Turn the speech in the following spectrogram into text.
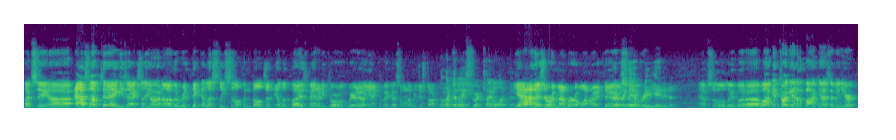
let's see. Uh, as of today, he's actually on uh, the ridiculously self-indulgent, ill-advised vanity tour with Weird Al Yankovic. That's the one that we just talked I about. like a nice short title like that. Yeah, there's a remember one right there. Good thing they abbreviated it. Absolutely, but uh, well, getting toward the end of the podcast, I mean, you're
